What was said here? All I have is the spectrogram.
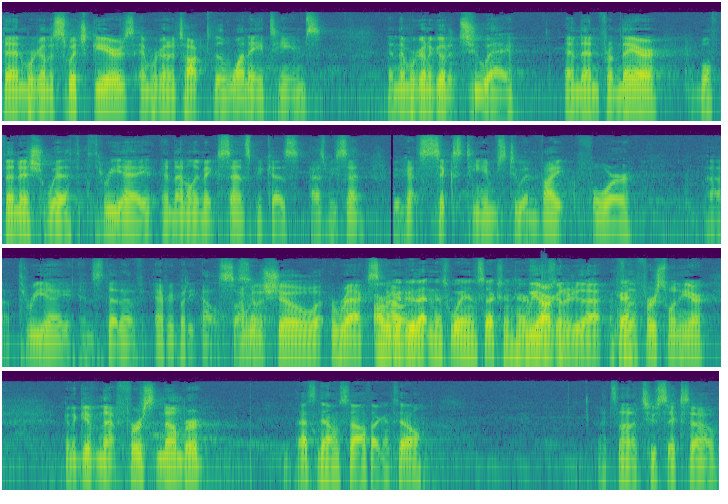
then we're going to switch gears and we're going to talk to the 1A teams, and then we're going to go to 2A, and then from there we'll finish with 3A, and that only makes sense because, as we said, we've got six teams to invite for. Uh, 3A instead of everybody else. So I'm going to show Rex. Are we going to do that in this weigh-in section here? We first? are going to do that Okay. for the first one here. I'm Going to give him that first number. That's down south, I can tell. That's not a 260.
